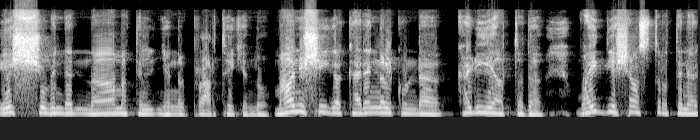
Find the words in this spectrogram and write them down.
യേശുവിന്റെ നാമത്തിൽ ഞങ്ങൾ പ്രാർത്ഥിക്കുന്നു. മാനുഷിക കരങ്ങൾ കൊണ്ട് കഴിയാത്തത് വൈദ്യശാസ്ത്രത്തിന്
